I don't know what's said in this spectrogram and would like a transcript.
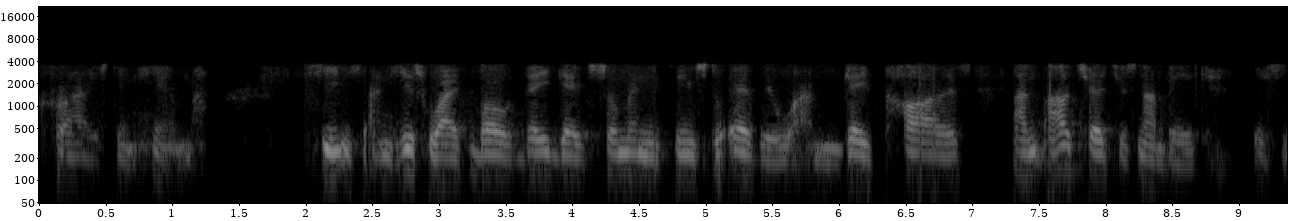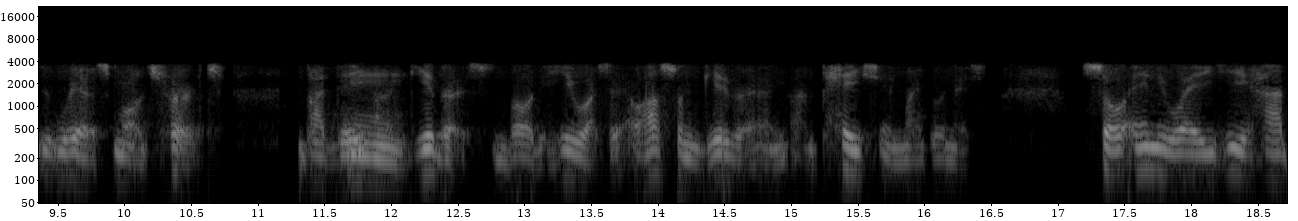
Christ in him. He and his wife both they gave so many things to everyone, gave cars, and our church is not big. It's, we're a small church, but they are Mm. givers. But he was an awesome giver and, and patient. My goodness. So anyway, he had,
